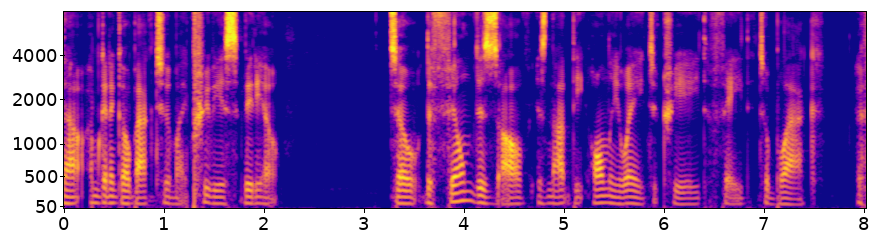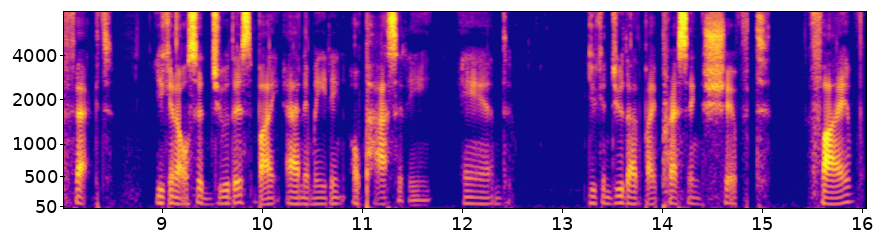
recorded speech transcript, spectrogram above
Now I'm going to go back to my previous video so the film dissolve is not the only way to create fade to black effect. You can also do this by animating opacity and you can do that by pressing shift 5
